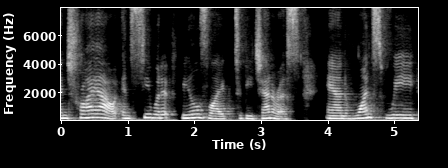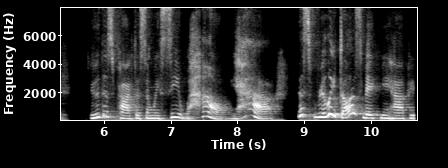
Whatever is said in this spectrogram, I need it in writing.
and try out and see what it feels like to be generous. And once we do this practice and we see, wow, yeah, this really does make me happier,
